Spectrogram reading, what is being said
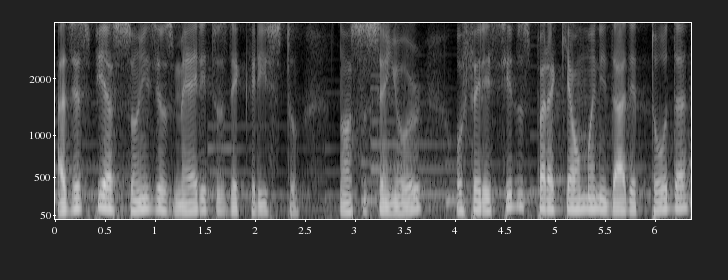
as expiações e os méritos de Cristo, nosso Senhor, oferecidos para que a humanidade toda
